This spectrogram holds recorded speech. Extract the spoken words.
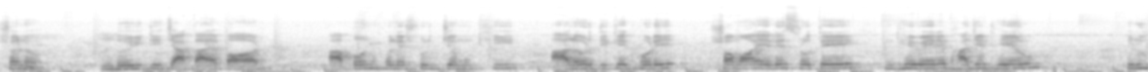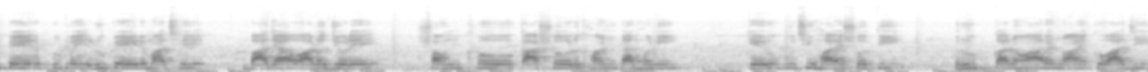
শোনো, দুইটি চাকায় পর আপন হলে সূর্যমুখী আলোর দিকে ঘোরে, সময় এলে স্রোতে ঢেউয়ের ভাজে ঢেউ, রূপের রূপে, রূপের মাঝে বাজাও আরও জোরে, শঙ্খ কাসর ঘণ্টা ধ্বনি, কেউ বুঝি হয় সতী রূপকানোয়ার নয়কো আজি,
